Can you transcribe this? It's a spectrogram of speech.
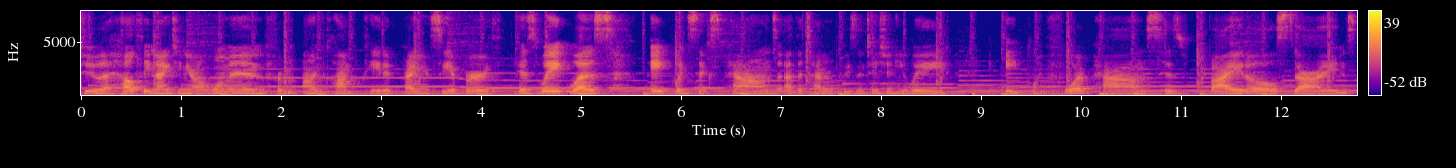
to a healthy 19-year-old woman from uncomplicated pregnancy at birth. His weight was 8.6 pounds. At the time of presentation, he weighed 8.4 pounds. His vital signs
